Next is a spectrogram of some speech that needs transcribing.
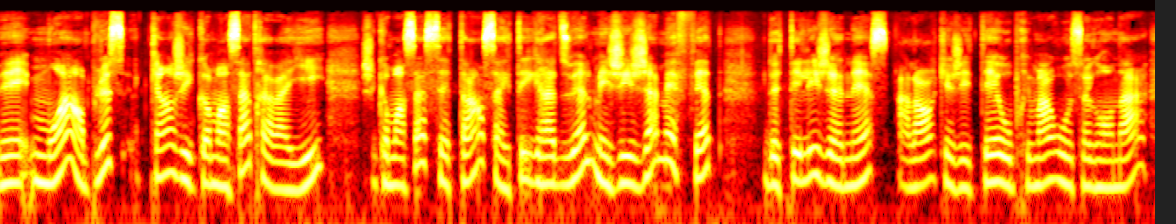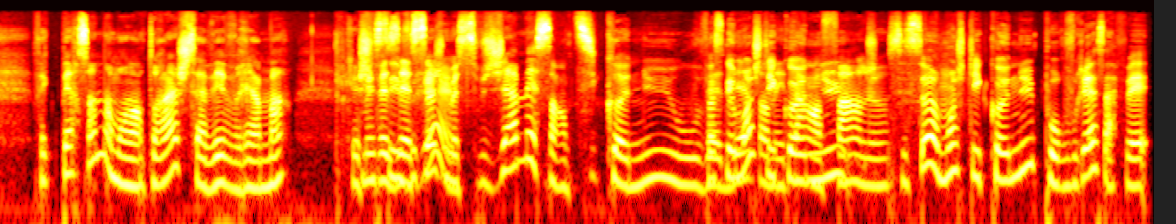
Mais moi, en plus, quand j'ai commencé à travailler, j'ai commencé à 7 ans, ça a été graduel, mais j'ai jamais fait de télé-jeunesse alors que j'étais au primaire ou au secondaire. Fait que personne dans mon entourage savait vraiment que je Mais faisais ça. Je me suis jamais sentie connue ou Parce que moi, je t'ai étant connu. enfant, là. C'est ça. Moi, je t'ai connu pour vrai. Ça fait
